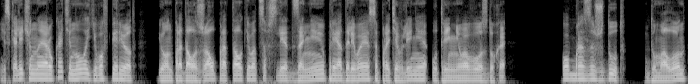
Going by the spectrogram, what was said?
Искалеченная рука тянула его вперед, и он продолжал проталкиваться вслед за нею, преодолевая сопротивление утреннего воздуха. «Образы ждут», — думал он,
